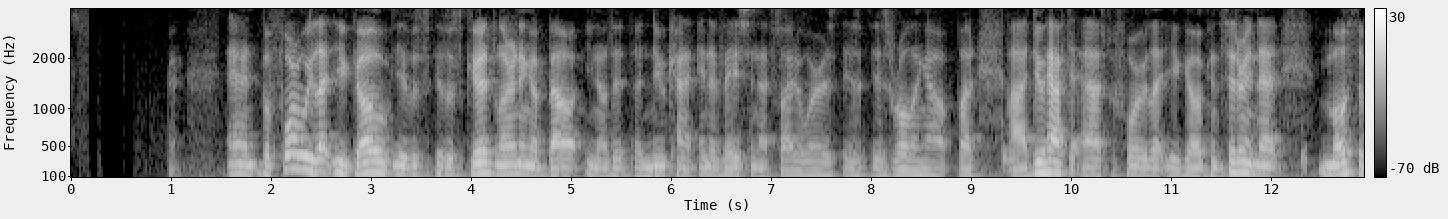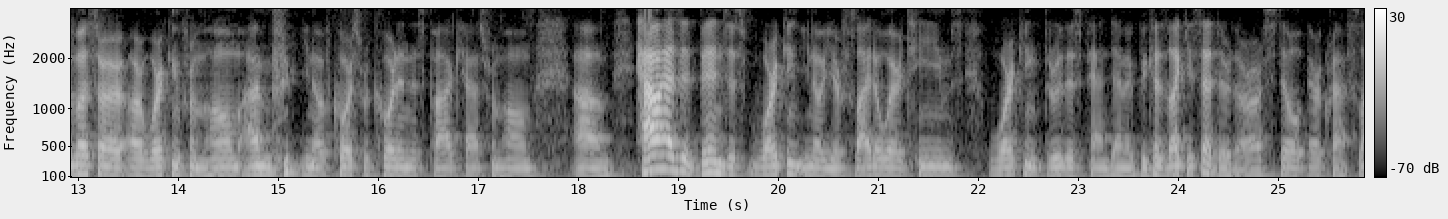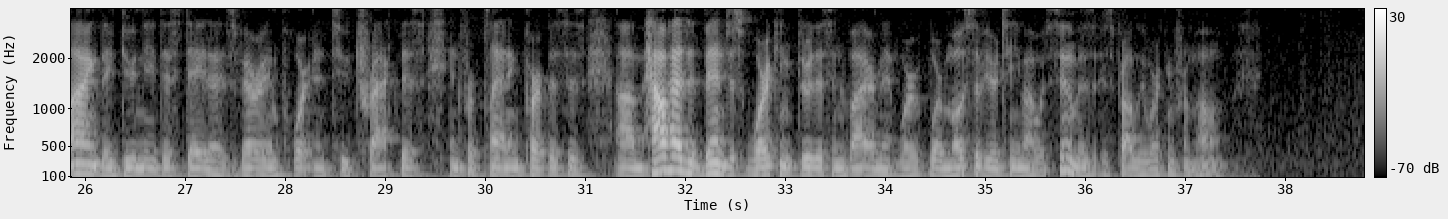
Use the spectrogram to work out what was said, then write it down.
And before we let you go, it was it was good learning about you know the, the new kind of innovation that FlightAware is, is, is rolling out. But I do have to ask before we let you go, considering that most of us are, are working from home, I'm you know of course recording this podcast from home. Um, how has it been just working, you know, your FlightAware teams working through this pandemic? Because, like you said, there, there are still aircraft flying. They do need this data. It's very important to track this and for planning purposes. Um, how has it been just working through this environment where, where most of your team, I would assume, is, is probably working from home?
